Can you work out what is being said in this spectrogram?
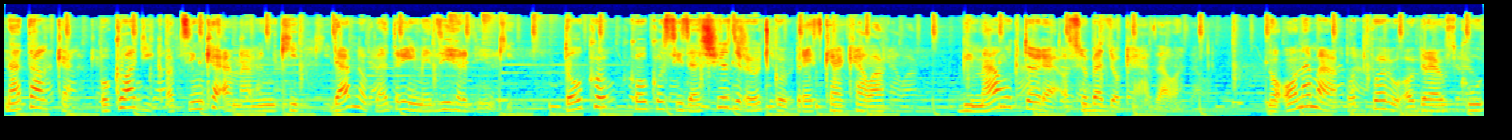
Natálka, pokladík od cinka a maminky, dávno patrí medzi hrdinky. Toľko, koľko si za 6 ročkov preskákala, by málo ktorá osoba dokázala. No ona má podporu obravskú,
